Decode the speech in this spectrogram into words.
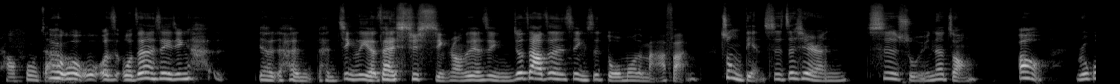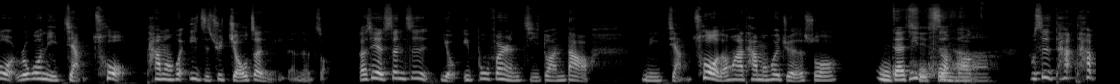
好复杂。我我我我真的是已经很很很很尽力的在去形容这件事情，你就知道这件事情是多么的麻烦。重点是这些人是属于那种哦，如果如果你讲错，他们会一直去纠正你的那种，而且甚至有一部分人极端到你讲错的话，他们会觉得说你在歧视他。不是他，他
